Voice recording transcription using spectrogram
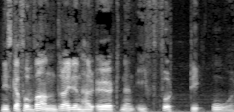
Ni ska få vandra i den här öknen i 40 år.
